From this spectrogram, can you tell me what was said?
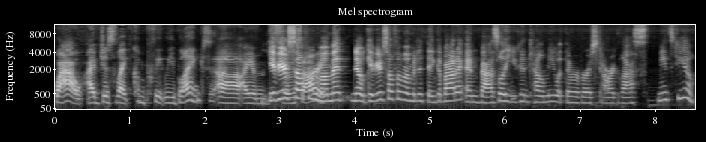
Wow, I've just like completely blanked. Uh, I am. give so yourself sorry. a moment. No, give yourself a moment to think about it. And Basil, you can tell me what the reversed hourglass means to you.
